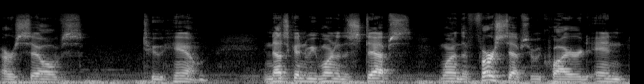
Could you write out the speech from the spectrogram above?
ourselves to him. And that's going to be one of the steps, one of the first steps required in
